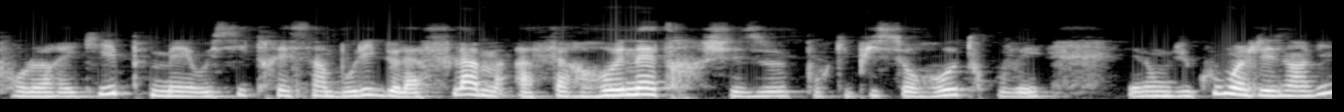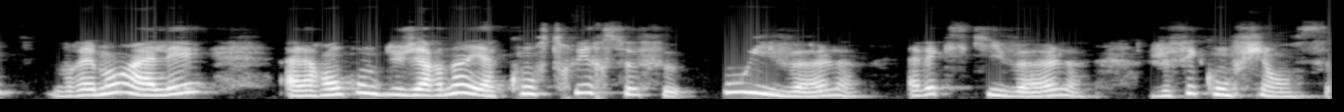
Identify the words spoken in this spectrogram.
pour leur équipe, mais aussi très symbolique de la flamme à faire renaître chez eux pour qu'ils puissent se retrouver. Et donc du coup, moi je les invite vraiment à aller à la rencontre du jardin et à construire ce feu où ils veulent, avec ce qu'ils veulent. Je fais confiance.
